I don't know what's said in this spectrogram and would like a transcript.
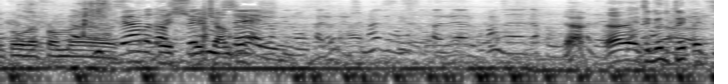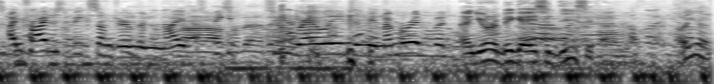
took over from uh, Chris Witchhunter. Filmscen. Yeah, uh, it's a good clip. It's a I good- try to speak some German. I speak it too rarely to remember it, but and you're a big ACDC fan. Oh yeah,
